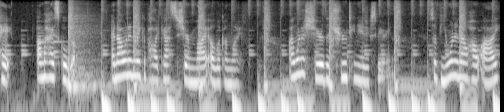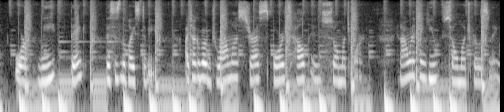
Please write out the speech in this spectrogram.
Hey, I'm a high school girl, and I wanted to make a podcast to share my outlook on life. I want to share the true teenage experience. So if you want to know how I or we think, this is the place to be. I talk about drama, stress, sports, health, and so much more. And I want to thank you so much for listening.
